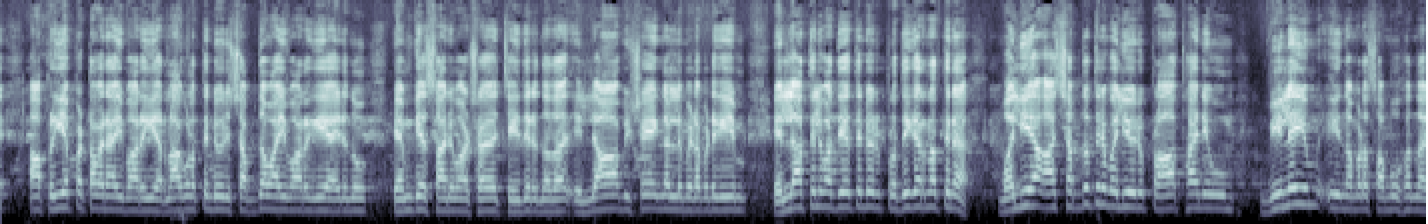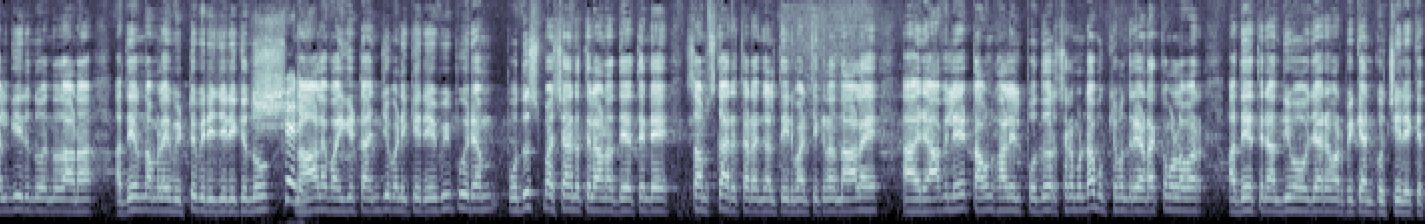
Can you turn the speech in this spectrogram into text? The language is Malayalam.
പ്രിയപ്പെട്ടവരായി മാറി. എറണാകുളത്തിന്റെ ഒരു ശബ്ദമായി മാറുകയായിരുന്നു എം കെ സാനുമാഷ് ചെയ്തിരുന്നത്. എല്ലാ വിഷയങ്ങളിലും ഇടപെടുകയും എല്ലാത്തിലും അദ്ദേഹത്തിന്റെ ഒരു പ്രതികരണത്തിന് വലിയ ആ ശബ്ദത്തിന് വലിയൊരു പ്രാധാന്യവും വിലയും ഈ നമ്മുടെ സമൂഹം നൽകിയിരുന്നു എന്നതാണ് അദ്ദേഹം നമ്മളെ വിട്ടുപിരിഞ്ഞിരിക്കുന്നു. നാളെ വൈകിട്ട് അഞ്ചു മണിക്ക് രവിപുരം പൊതുശ്മശാനത്തിലാണ് അദ്ദേഹത്തിന്റെ സംസ്കാര ചടങ്ങുകൾ തീരുമാനിച്ചിരിക്കുന്നത്. നാളെ രാവിലെ ടൗൺ ഹാളിൽ പൊതുദർശനമുണ്ട്. മുഖ്യമന്ത്രി അടക്കമുള്ളവർ അദ്ദേഹത്തിന് അന്തിമോപചാരം അർപ്പിക്കാൻ കൊച്ചിയിലേക്ക് എത്തും.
